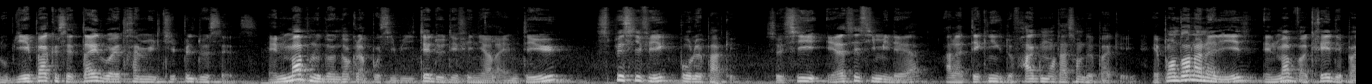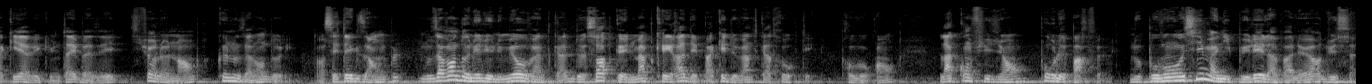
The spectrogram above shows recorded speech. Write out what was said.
N'oubliez pas que cette taille doit être un multiple de 16. Nmap nous donne donc la possibilité de définir la MTU spécifique pour le paquet. Ceci est assez similaire à la technique de fragmentation de paquets. Et pendant l'analyse, Nmap va créer des paquets avec une taille basée sur le nombre que nous allons donner. Dans cet exemple, nous avons donné le numéro 24 de sorte que Nmap créera des paquets de 24 octets, provoquant la confusion pour le parfait. Nous pouvons aussi manipuler la valeur du sum.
